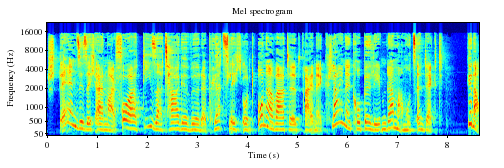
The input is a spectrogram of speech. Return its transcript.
Stellen Sie sich einmal vor, dieser Tage würde plötzlich und unerwartet eine kleine Gruppe lebender Mammuts entdeckt. Genau,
